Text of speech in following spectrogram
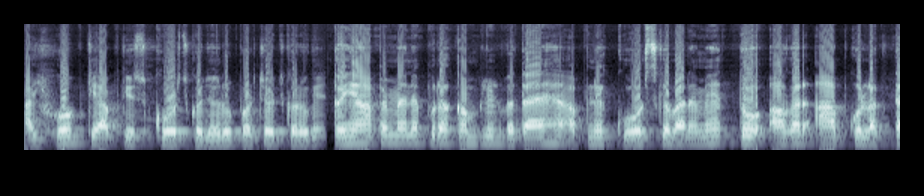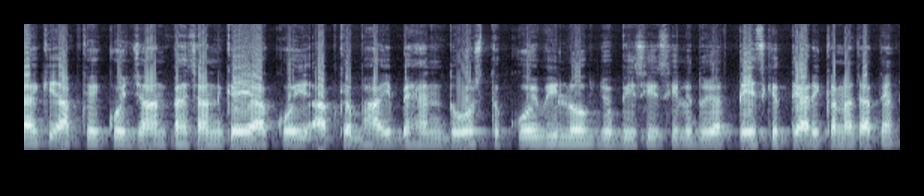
आई होप कि आप इस कोर्स को ज़रूर परचेज करोगे। तो यहाँ पे मैंने पूरा कंप्लीट बताया है अपने कोर्स के बारे में तो अगर आपको लगता है कि आपके कोई जान पहचान के या कोई आपके भाई, बहन, दोस्त, कोई भी लोग जो बी सी सी की तैयारी करना चाहते हैं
